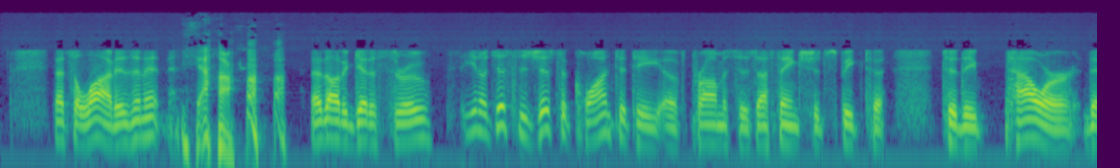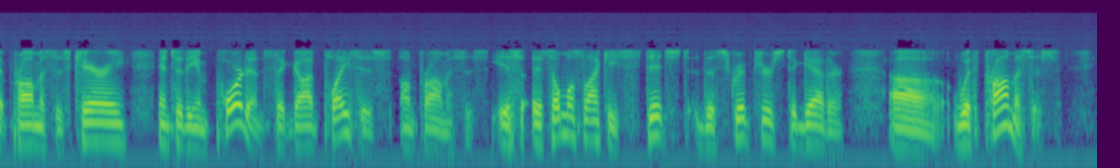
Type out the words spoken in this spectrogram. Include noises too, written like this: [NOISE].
That's a lot, isn't it? Yeah. [LAUGHS] that ought to get us through. You know, just just the quantity of promises, I think, should speak to to the power that promises carry and to the importance that God places on promises. It's it's almost like He stitched the scriptures together uh, with promises.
